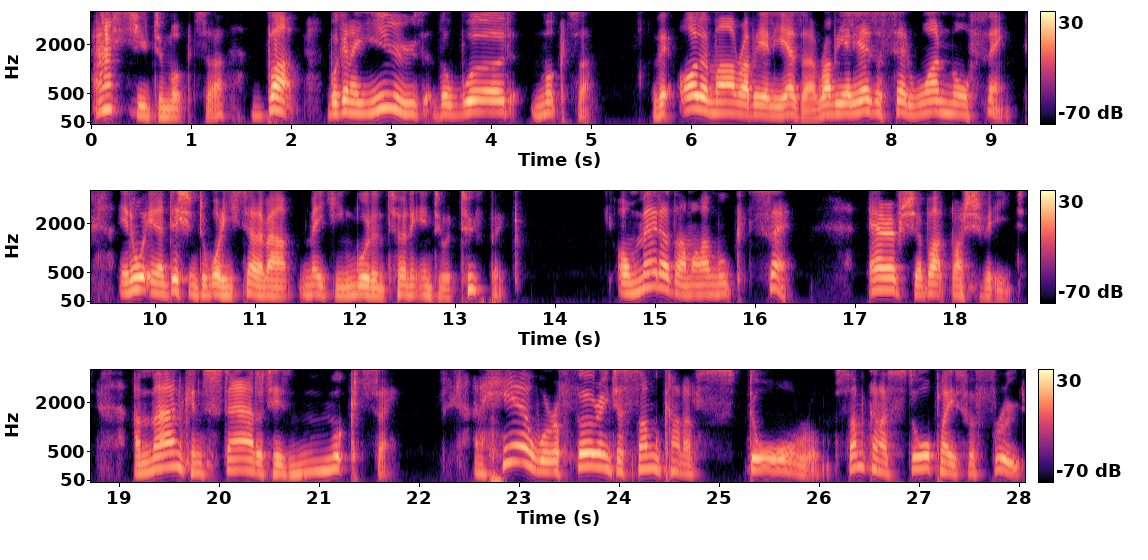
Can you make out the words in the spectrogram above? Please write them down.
attitude to muktzah, but we're going to use the word muktzah. The Olamar Rabbi Eliezer, Rabbi Eliezer said one more thing. In, in addition to what he said about making wood and turning it into a toothpick. Omer Adam al Erev Shabbat Bashvit. A man can stand at his muktzeh. And here we're referring to some kind of storeroom, some kind of store place for fruit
